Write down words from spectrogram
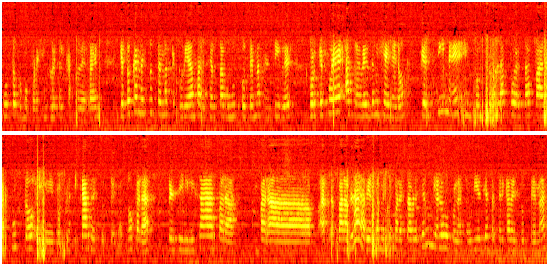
justo como por ejemplo es el caso de Ren, que tocan estos temas que pudieran parecer tabú o temas sensibles, porque fue a través del género que el cine encontró la fuerza para justo eh, pues, platicar de estos temas, ¿no? Para sensibilizar, para para, para hablar abiertamente, para establecer un diálogo con las audiencias acerca de estos temas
